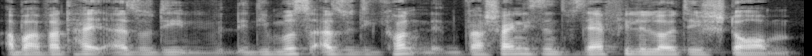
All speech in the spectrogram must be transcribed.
aber was heißt, also die, die muss, also die konnten, wahrscheinlich sind sehr viele Leute gestorben.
